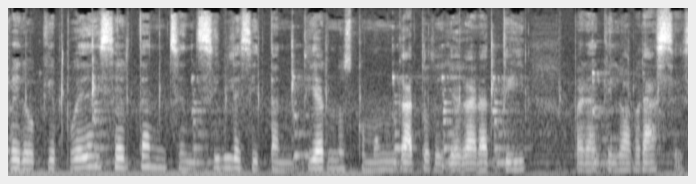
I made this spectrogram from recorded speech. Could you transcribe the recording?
pero que pueden ser tan sensibles y tan tiernos como un gato de llegar a ti para que lo abraces.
